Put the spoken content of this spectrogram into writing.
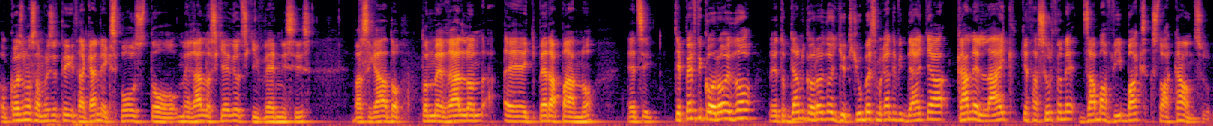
Ο κόσμος νομίζει ότι θα κάνει expose το μεγάλο σχέδιο της κυβέρνησης βασικά το, των μεγάλων ε, εκεί πέρα πάνω έτσι. Και πέφτει κορόιδο, ε, τον πιάνουν κορόιδο youtubers με κάτι βιντεάκια κάνε like και θα σου έρθουν τζάμπα V-Bucks στο account σου.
